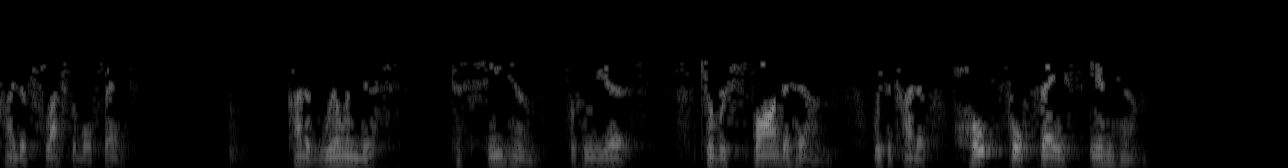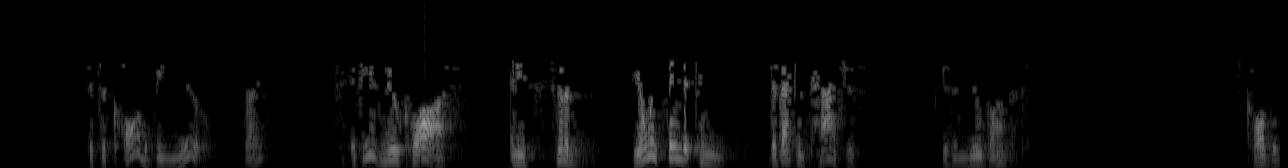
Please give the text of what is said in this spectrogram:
kind of flexible faith, kind of willingness to see Him for who He is, to respond to Him with a kind of hopeful faith in Him. It's a call to be new, right? If He's new cloth and He's going to, the only thing that can that that can patch is is a new garment. It's called to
